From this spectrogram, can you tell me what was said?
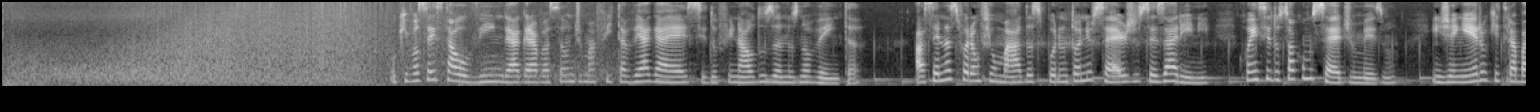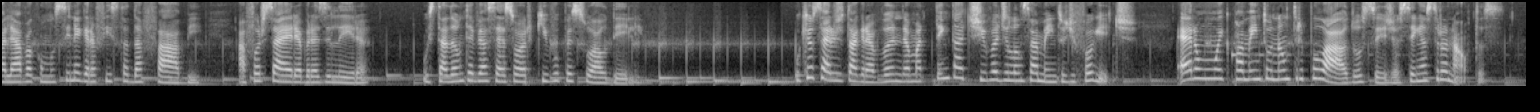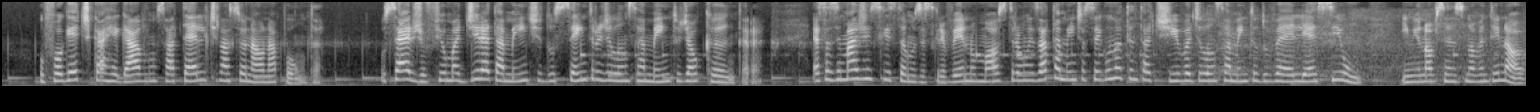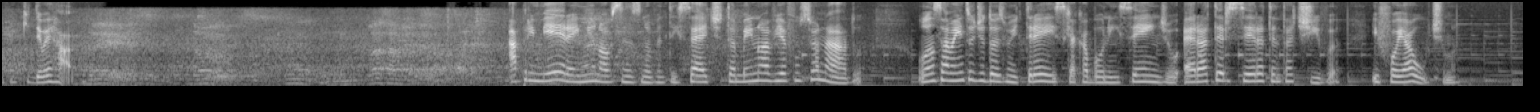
O que você está ouvindo é a gravação de uma fita VHS do final dos anos 90. As cenas foram filmadas por Antônio Sérgio Cesarini, conhecido só como Sérgio mesmo, engenheiro que trabalhava como cinegrafista da FAB, a Força Aérea Brasileira. O Estadão teve acesso ao arquivo pessoal dele. O que o Sérgio está gravando é uma tentativa de lançamento de foguete. Era um equipamento não tripulado, ou seja, sem astronautas. O foguete carregava um satélite nacional na ponta. O Sérgio filma diretamente do centro de lançamento de Alcântara. Essas imagens que estamos escrevendo mostram exatamente a segunda tentativa de lançamento do VLS-1, em 1999, que deu errado. A primeira, em 1997, também não havia funcionado. O lançamento de 2003, que acabou no incêndio, era a terceira tentativa e foi a última.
